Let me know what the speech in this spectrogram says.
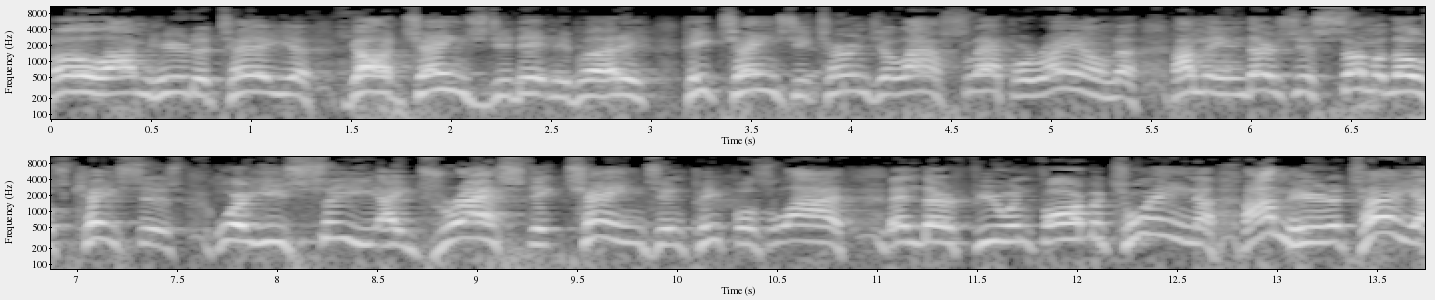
Oh, I'm here to tell you, God changed you, didn't He, buddy? He changed you, turned your life slap around. I mean, there's just some of those cases where you see a drastic change in people's life, and they're few and far between. I'm here to tell you,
